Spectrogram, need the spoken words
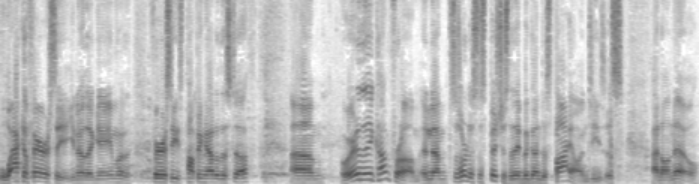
whack a Pharisee, you know that game of Pharisees popping out of the stuff. Um, where do they come from? And I'm sort of suspicious that they've begun to spy on Jesus. I don't know.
